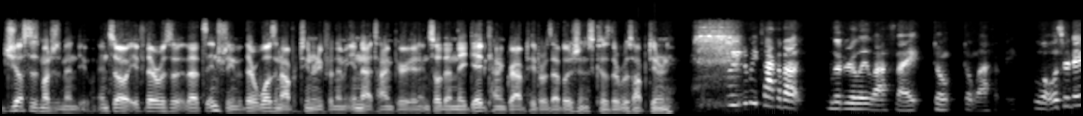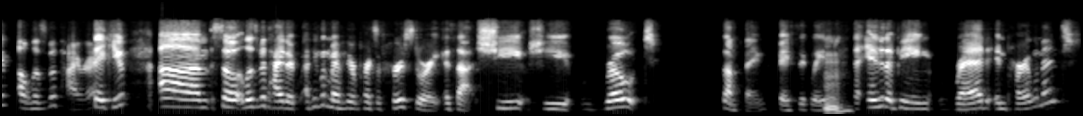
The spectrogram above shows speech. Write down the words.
just as much as men do. And so if there was a that's interesting that there was an opportunity for them in that time period. And so then they did kind of gravitate towards abolitionists because there was opportunity. Who did we talk about literally last night? Don't don't laugh at me. What was her name? Elizabeth Heyrick. Thank you. Um, so Elizabeth Heyrick, I think one of my favorite parts of her story is that she she wrote something basically mm. that ended up being read in Parliament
